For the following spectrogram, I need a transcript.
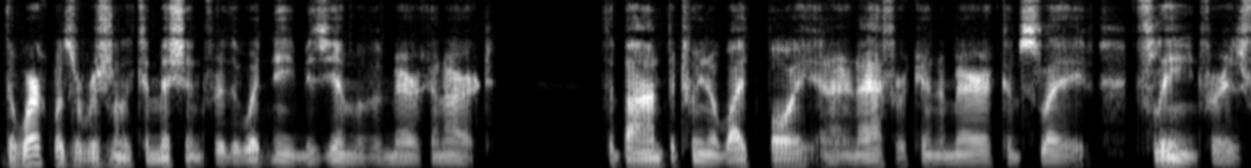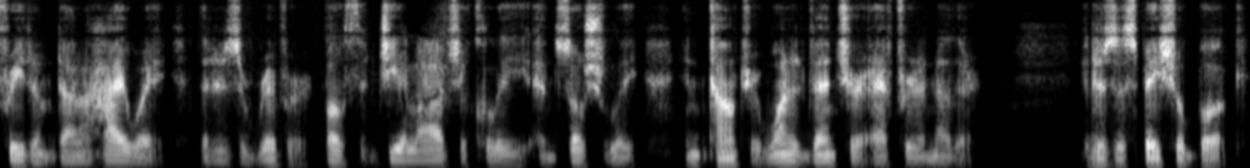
The work was originally commissioned for the Whitney Museum of American Art. The bond between a white boy and an African American slave fleeing for his freedom down a highway that is a river, both geologically and socially, encounter one adventure after another. It is a spatial book,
